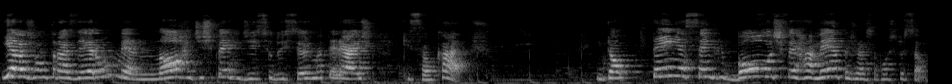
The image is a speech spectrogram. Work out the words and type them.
e elas vão trazer um menor desperdício dos seus materiais que são caros. Então, tenha sempre boas ferramentas nessa construção.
